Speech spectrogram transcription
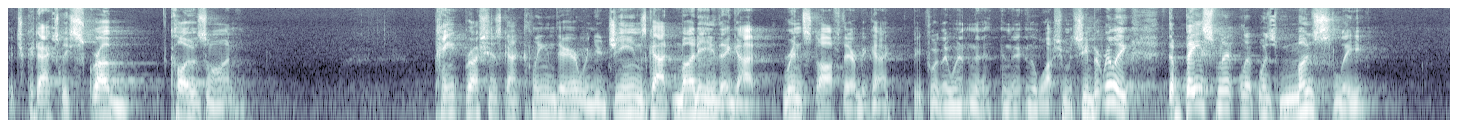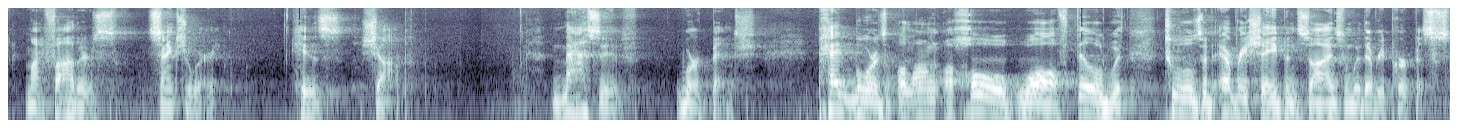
that you could actually scrub clothes on. Paintbrushes got cleaned there. When your jeans got muddy, they got rinsed off there before they went in the, in the, in the washing machine. But really, the basement was mostly my father's sanctuary, his shop. Massive workbench, pegboards along a whole wall filled with tools of every shape and size and with every purpose.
